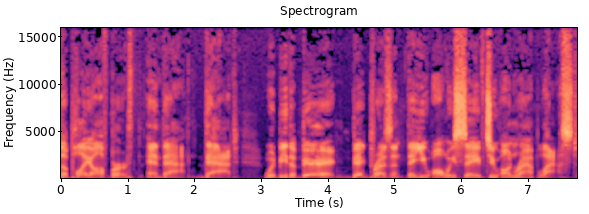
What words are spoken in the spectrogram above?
a playoff berth. And that, that would be the big, big present that you always save to unwrap last.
